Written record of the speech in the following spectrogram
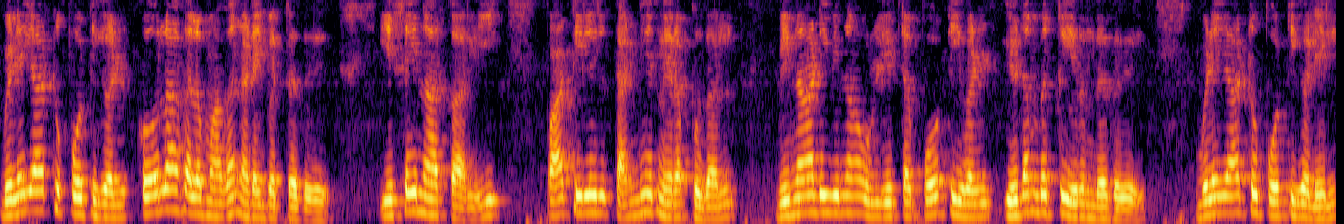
விளையாட்டுப் போட்டிகள் கோலாகலமாக நடைபெற்றது. இசை நாற்காலி பாட்டிலில் தண்ணீர் நிரப்புதல் வினாடி வினா உள்ளிட்ட போட்டிகள் இடம்பெற்று இருந்தது. விளையாட்டுப் போட்டிகளில்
